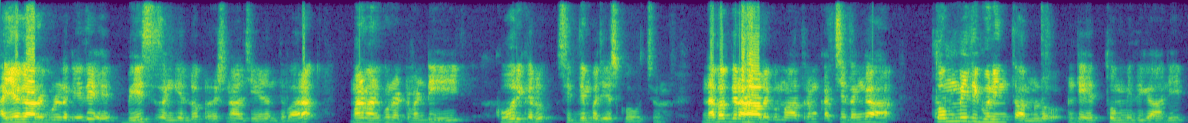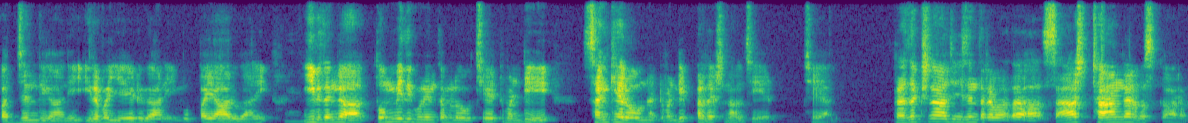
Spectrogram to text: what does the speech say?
అయ్యగారి గుళ్ళకైతే బేసి సంఖ్యలో ప్రదర్శనాలు చేయడం ద్వారా మనం అనుకున్నటువంటి కోరికలు సిద్ధింపజేసుకోవచ్చు. నవగ్రహాలకు మాత్రం ఖచ్చితంగా తొమ్మిది గుణింతంలో అంటే తొమ్మిది కానీ పద్దెనిమిది కానీ ఇరవై ఏడు కానీ ముప్పై ఆరు కానీ ఈ విధంగా తొమ్మిది గుణింతంలో వచ్చేటువంటి సంఖ్యలో ఉన్నటువంటి ప్రదక్షిణాలు చేయడం చేయాలి. ప్రదక్షిణాలు చేసిన తర్వాత సాష్టాంగ నమస్కారం.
